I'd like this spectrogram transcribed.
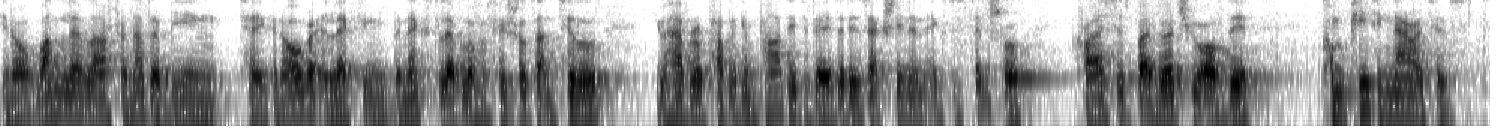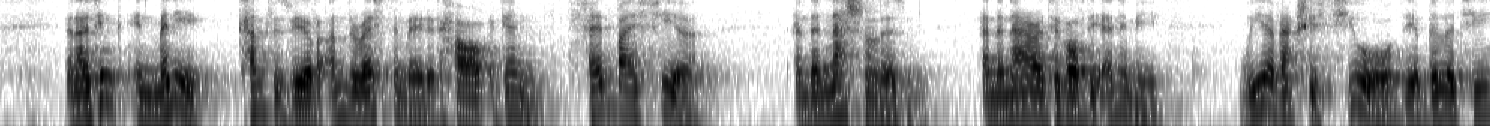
you know, one level after another being taken over, electing the next level of officials until you have a Republican Party today that is actually in an existential crisis by virtue of the competing narratives. And I think in many countries we have underestimated how, again, fed by fear, and the nationalism and the narrative of the enemy, we have actually fueled the ability,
